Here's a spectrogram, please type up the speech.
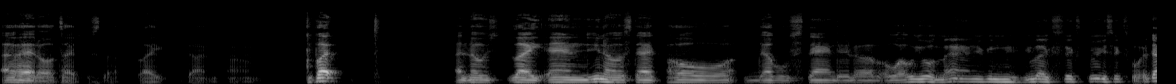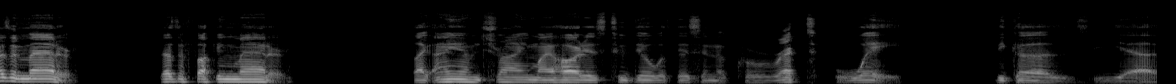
I've had all types of stuff like done. Um, but I know, like, and you know, it's that whole double standard of, oh, well, you're a man, you can, you like six three, six four. It doesn't matter. Doesn't fucking matter. Like, I am trying my hardest to deal with this in the correct way because, yeah,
